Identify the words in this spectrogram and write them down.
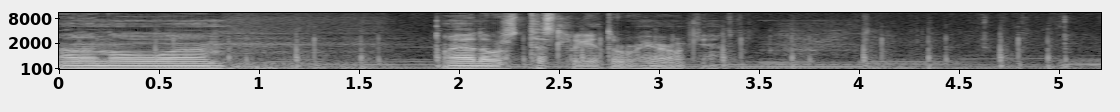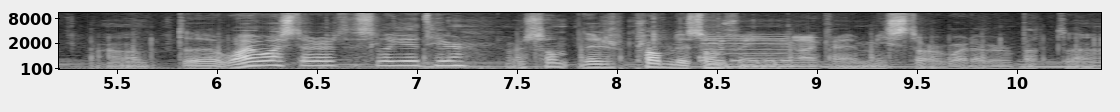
I don't know. Um, oh yeah, there was a Tesla gate over here. Okay. Uh, why was there a Tesla gate here? Or some? There's probably something like I missed or whatever. But uh,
